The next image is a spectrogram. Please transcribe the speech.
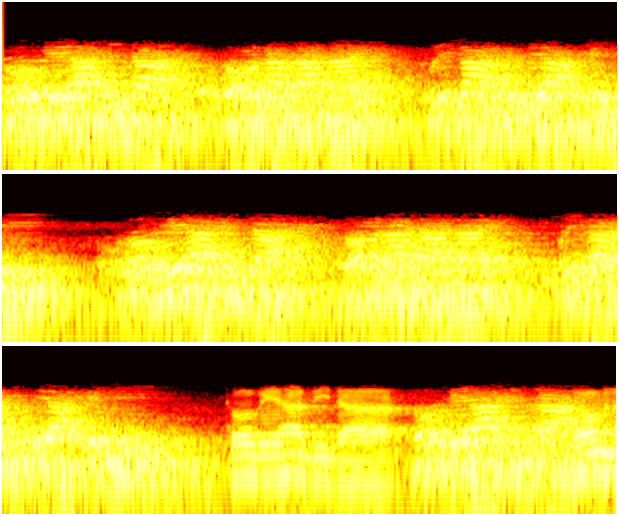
သောကေယပိတာသောမနာသာဝိတာပိယပိတိသောကေယပိတာသောမနာသာဝိတာပိယပိတိ ထိုဘေဟတိတာသောကေယပိတာဒေါမန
